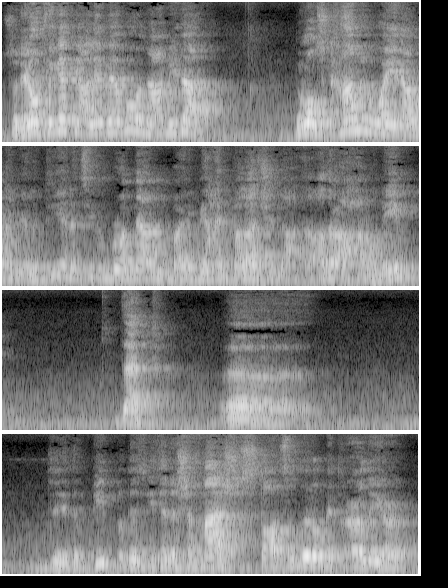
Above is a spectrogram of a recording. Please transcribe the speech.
so they don't forget the Aleh Ve'abo and the Amidah? The most common way in our community, and it's even brought down by Rabbi Haim Palachi and the other Aharonim, that uh, the, the people, there's either the Shamash starts a little bit earlier,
